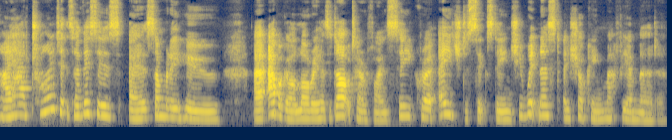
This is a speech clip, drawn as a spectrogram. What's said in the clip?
I had tried it. So this is uh, somebody who, uh, Abigail Lowery, has a dark, terrifying secret. Aged to 16, she witnessed a shocking mafia murder.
